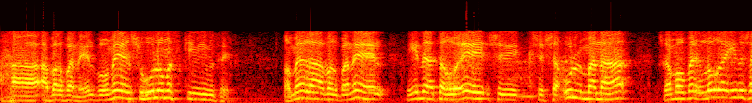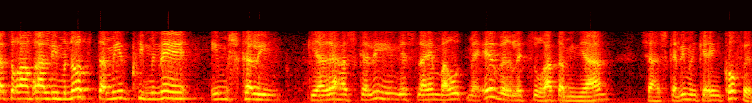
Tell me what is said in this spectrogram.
האברבנאל ואומר שהוא לא מסכים עם זה. אומר האברבנאל, הנה אתה רואה שכששאול מנה, שם אומר, לא ראינו שהתורה אמרה למנות תמיד תמנה עם שקלים, כי הרי השקלים יש להם מהות מעבר לצורת המניין, שהשקלים הם כאין כופר.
